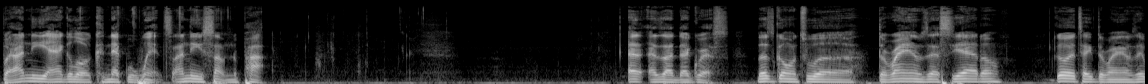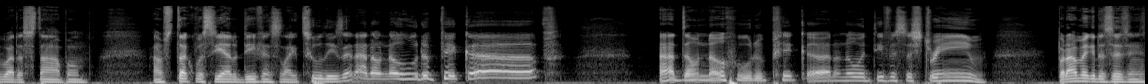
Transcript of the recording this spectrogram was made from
but I need Agholor to connect with Wentz. I need something to pop. As I digress, let's go into uh the Rams at Seattle. Go ahead, take the Rams. They about to stomp them. I'm stuck with Seattle defense like two leagues, and I don't know who to pick up. I don't know who to pick up. I don't know what defense to stream. But I'll make a decision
